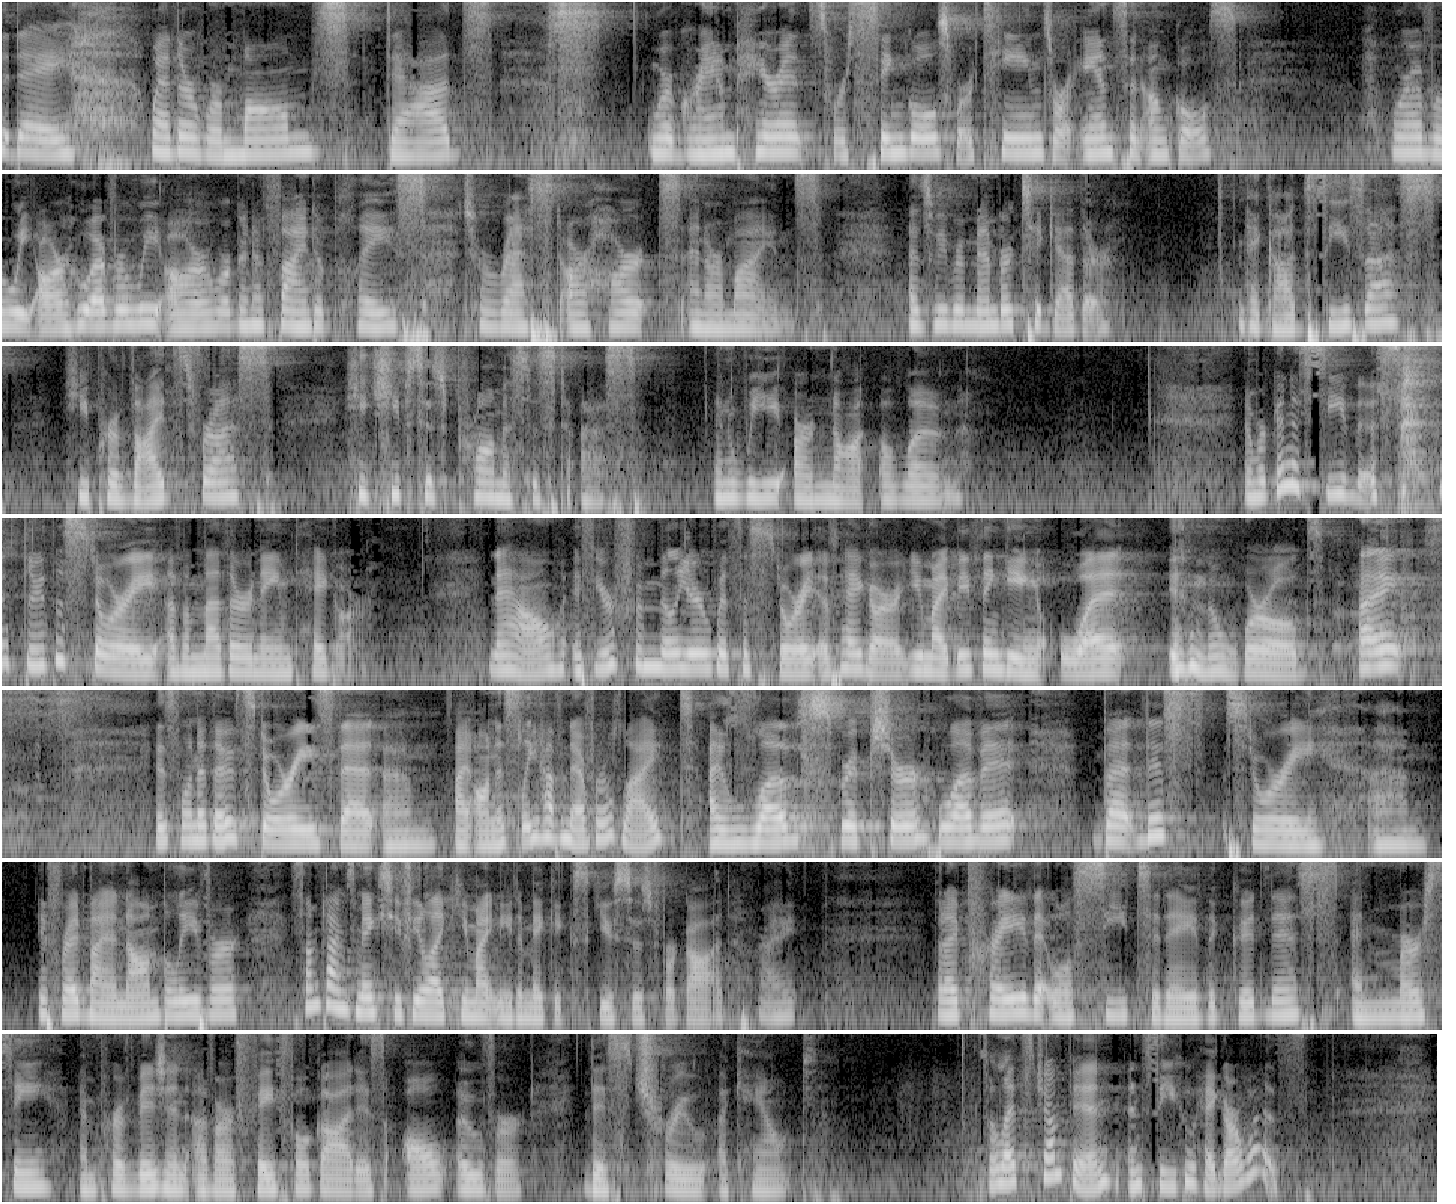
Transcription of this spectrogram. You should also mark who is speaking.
Speaker 1: Today, whether we're moms, dads, we're grandparents, we're singles, we're teens, we're aunts and uncles, wherever we are, whoever we are, we're going to find a place to rest our hearts and our minds as we remember together that God sees us, He provides for us, He keeps His promises to us, and we are not alone. And we're going to see this through the story of a mother named Hagar. Now, if you're familiar with the story of Hagar, you might be thinking, what in the world, right? It's one of those stories that um, I honestly have never liked. I love scripture, love it. But this story, um, if read by a non believer, sometimes makes you feel like you might need to make excuses for God, right? But I pray that we'll see today the goodness and mercy and provision of our faithful God is all over this true account. So let's jump in and see who Hagar was.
